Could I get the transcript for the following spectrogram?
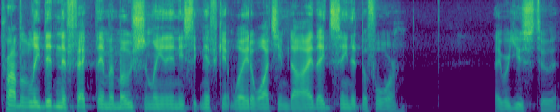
Probably didn't affect them emotionally in any significant way to watch him die. They'd seen it before, they were used to it.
